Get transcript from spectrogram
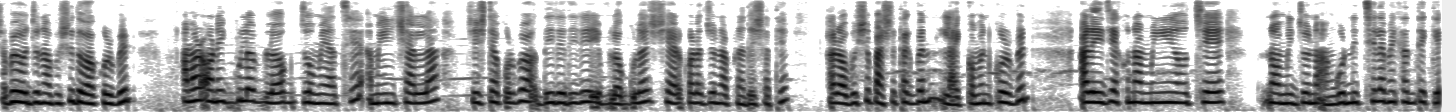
সবাই ওর জন্য অবশ্যই দোয়া করবেন। আমার অনেকগুলো ব্লগ জমে আছে। আমি ইনশাল্লাহ চেষ্টা করব ধীরে ধীরে এই ব্লগগুলো শেয়ার করার জন্য আপনাদের সাথে। আর অবশ্যই পাশে থাকবেন লাইক কমেন্ট করবেন। আর এই যে এখন আমি হচ্ছে নমির জন্য আঙ্গুর নিচ্ছিলাম এখান থেকে।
